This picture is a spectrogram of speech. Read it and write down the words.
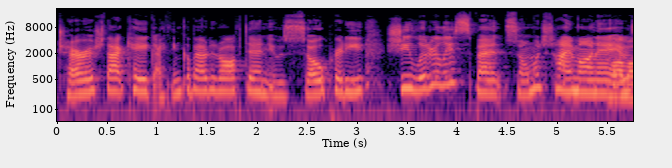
cherish that cake. I think about it often. It was so pretty. She literally spent so much time on it. Well, it I'm was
